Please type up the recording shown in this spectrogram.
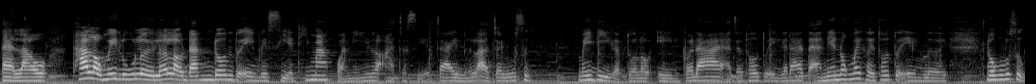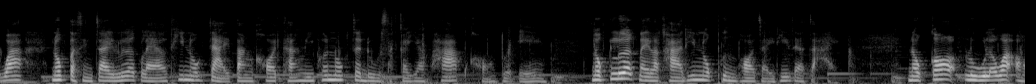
แต่เราถ้าเราไม่รู้เลยแล้วเราดันด้นตัวเองไปเสียที่มากกว่านี้ เราอาจจะเสียใจหรือเราอาจจะรู้สึกไม่ดีกับตัวเราเองก็ได้ อาจจะโทษตัวเองก็ได้ แต่อันนี้นกไม่เคยโทษตัวเองเลย นกรู้สึกว่านกตัดสินใจเลือกแล้วที่นกจ่ายตังคอร์สครั้งนี้เพื่อนกจะดูศักยภาพของตัวเอง นกเลือกในราคาที่นกพึงพอใจที่จะจ่าย นกก็รู้แล้วว่าอ๋อ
